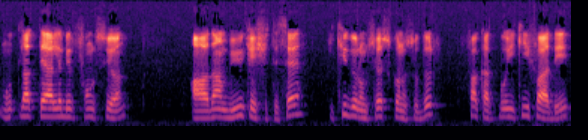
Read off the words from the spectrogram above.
mutlak değerli bir fonksiyon a'dan büyük eşit ise iki durum söz konusudur. Fakat bu iki ifadeyi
